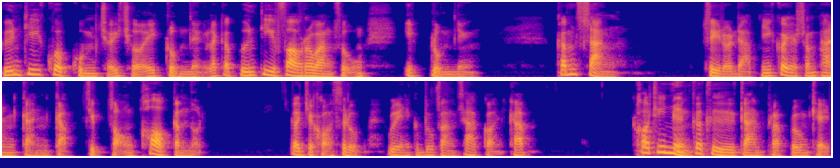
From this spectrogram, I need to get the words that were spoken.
พื้นที่ควบคุมเฉยๆ กลุ่มหนึ่ง และก็พื้นที่เฝ้าระวังสูงอีกกลุ่มหนึ่งคำสั่ง สี่ระดับนี้ก็จะสัมพันธ์กันกับ 12 ข้อกำหนด ก็จะขอสรุปเรียนให้คุณผู้ฟังทราบก่อนครับ ข้อที่ 1 ก็คือการปรับปรุงเขต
